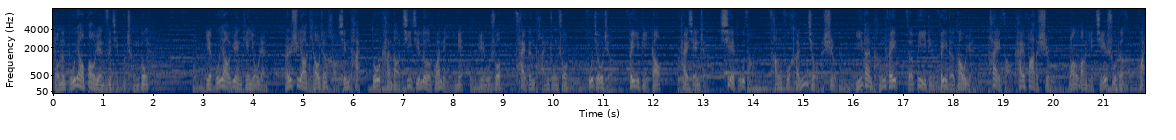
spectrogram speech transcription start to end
我们不要抱怨自己不成功，也不要怨天尤人，而是要调整好心态，多看到积极乐观的一面。比如说《菜根谭》中说：“扶酒者，飞必高。开先者，亵渎早，藏伏很久的事物，一旦腾飞，则必定飞得高远。太早开发的事物，往往也结束得很快。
